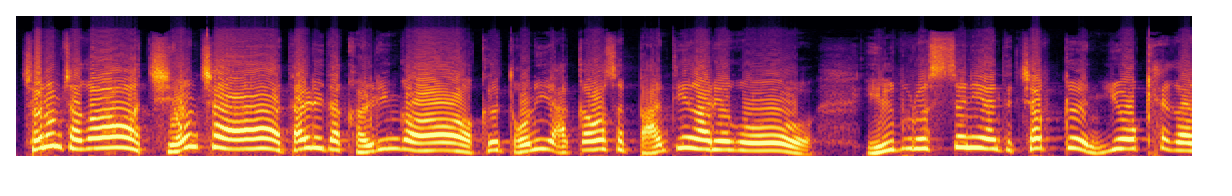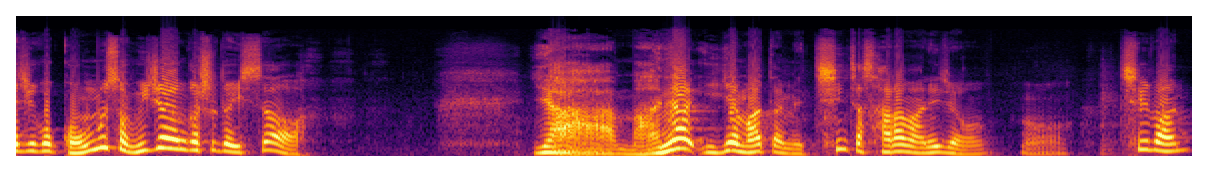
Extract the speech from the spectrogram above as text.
저놈 저거 지 혼자 달리다 걸린 거 그 돈이 아까워서 반띵하려고 일부러 쓰니한테 접근 유혹해가지고 공문서 위조한 걸 수도 있어. 야 만약 이게 맞다면 진짜 사람 아니죠. 어. 7번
